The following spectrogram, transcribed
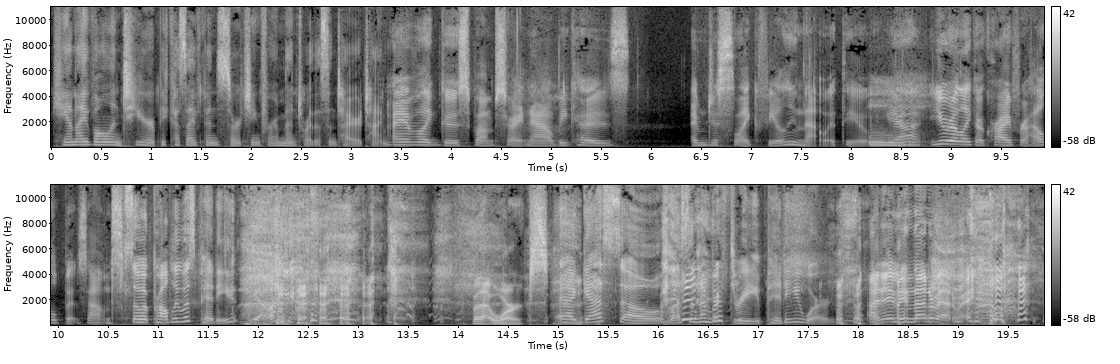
can I volunteer because I've been searching for a mentor this entire time? I have like goosebumps right now because I'm just like feeling that with you. Mm. Yeah. You were like a cry for help, it sounds. So it probably was pity. Yeah. But that works. I guess so. Lesson number three pity works. I didn't mean that in a bad way.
